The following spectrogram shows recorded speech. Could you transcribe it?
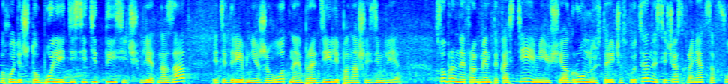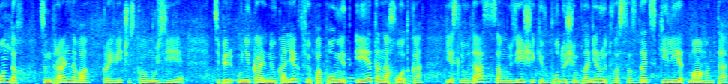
Выходит, что более 10 тысяч лет назад эти древние животные бродили по нашей земле. Собранные фрагменты костей, имеющие огромную историческую ценность, сейчас хранятся в фондах Центрального краеведческого музея. Теперь уникальную коллекцию пополнит и эта находка. Если удастся, музейщики в будущем планируют воссоздать скелет мамонта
